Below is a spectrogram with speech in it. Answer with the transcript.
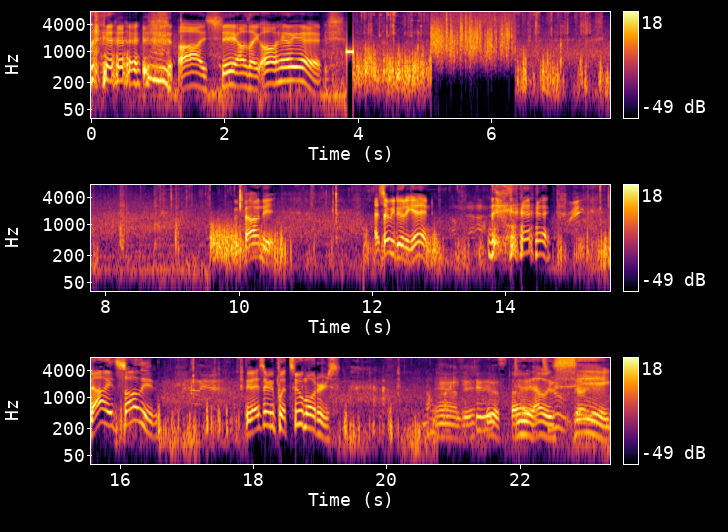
oh, shit. I was like, oh, hell yeah. We found it. I said we do it again. Oh, nah, it's solid. Dude, I said we put two motors. No Yeah, dude. It. Dude, that was sick.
